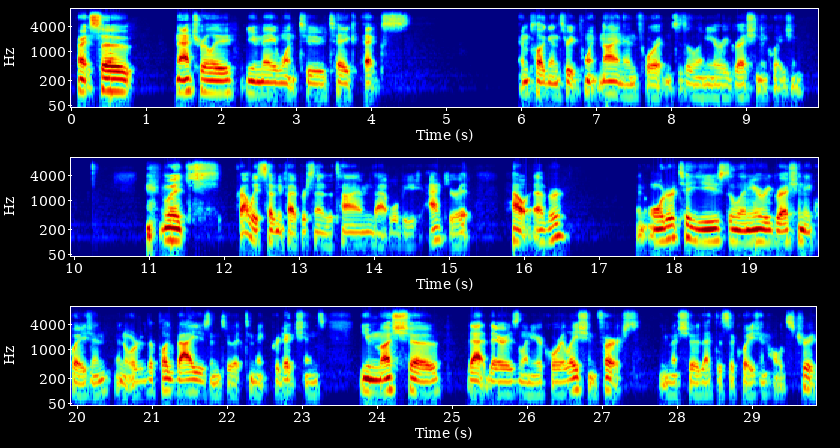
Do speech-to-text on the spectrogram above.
Alright, so naturally you may want to take x and plug in 3.9 in for it into the linear regression equation, which probably 75% of the time that will be accurate. However, in order to use the linear regression equation, in order to plug values into it to make predictions, you must show that there is linear correlation first. You must show that this equation holds true.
